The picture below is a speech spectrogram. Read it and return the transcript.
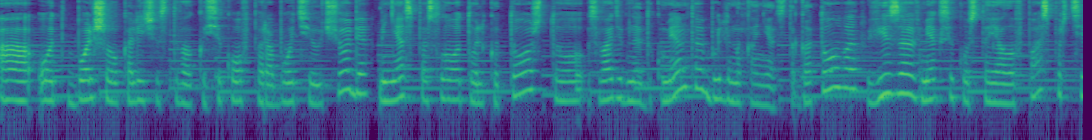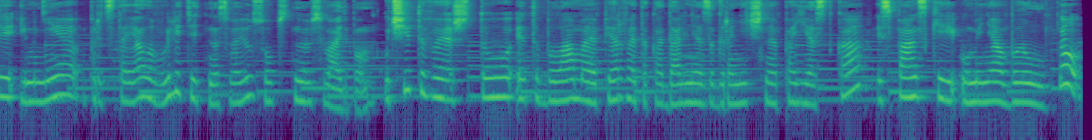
а от большего количества косяков по работе и учебе меня спасло только то, что свадебные документы были наконец-то готовы, виза в Мексику стояла в паспорте, и мне предстояло вылететь на свою собственную свадьбу. Учитывая, что это была моя первая такая дальняя заграничная поездка, испанский у меня был, ну,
